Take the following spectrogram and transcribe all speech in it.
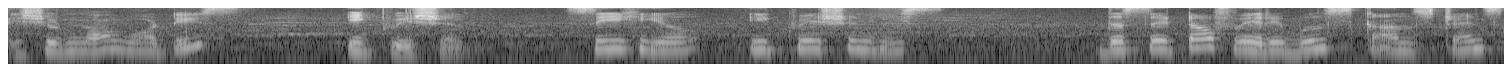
You should know what is equation. See here, equation is the set of variables, constants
